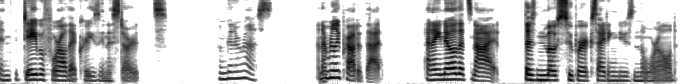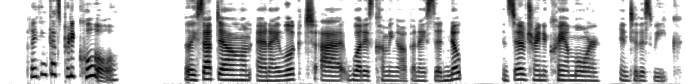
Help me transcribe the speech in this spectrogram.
And the day before all that craziness starts, I'm going to rest. And I'm really proud of that. And I know that's not the most super exciting news in the world, but I think that's pretty cool. That I sat down and I looked at what is coming up and I said, nope, instead of trying to cram more into this week,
